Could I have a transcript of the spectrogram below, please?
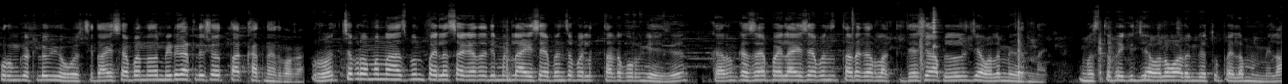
करून घेतलं व्यवस्थित. आई साहेबांना मीठ घातल्याशिवाय ताक खात नाहीत बघा. रोजच्या प्रमाणात आज पण पहिलं सगळ्यात आधी म्हटलं आई साहेबांचं पहिलं ताट करून घ्यायचं. कारण कसं आहे पहिलं आई साहेबांचं ताट करावं लागतं. त्याशिवाय आपल्याला जेवायला मिळत नाही. मस्तपैकी जेवायला वाढून घेतो पहिला मम्मीला.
